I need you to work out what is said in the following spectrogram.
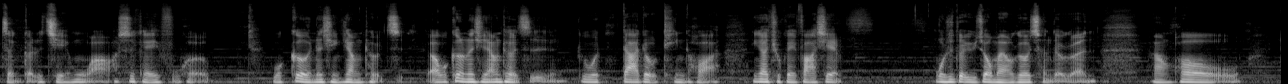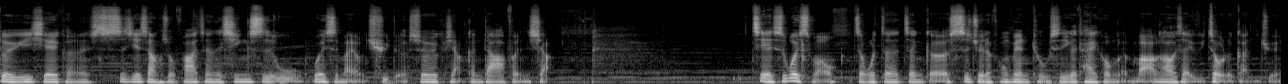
整个的节目啊是可以符合我个人的形象特质啊。我个人的形象特质，如果大家都有听的话，应该就可以发现我是对宇宙蛮有热忱的人。然后对于一些可能世界上所发生的新事物，我也是蛮有趣的，所以想跟大家分享。这也是为什么整我的整个视觉的封面图是一个太空人吧，然后在宇宙的感觉，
